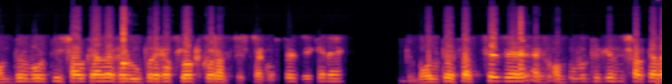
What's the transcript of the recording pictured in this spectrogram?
অন্তর্বর্তী সরকারের একটা রূপরেখা ফ্লোট করার চেষ্টা করছে যেখানে বলতে চাচ্ছে যে অন্তর্বর্তীকালীন সরকার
